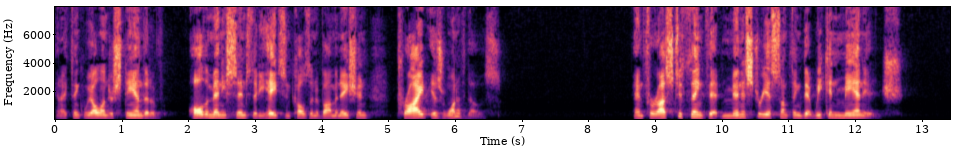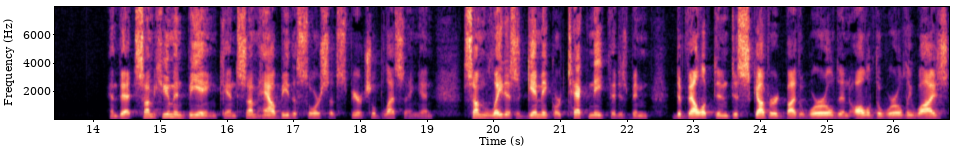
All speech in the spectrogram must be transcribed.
and I think we all understand that of all the many sins that He hates and calls an abomination, pride is one of those. And for us to think that ministry is something that we can manage and that some human being can somehow be the source of spiritual blessing and some latest gimmick or technique that has been developed and discovered by the world and all of the worldly wise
